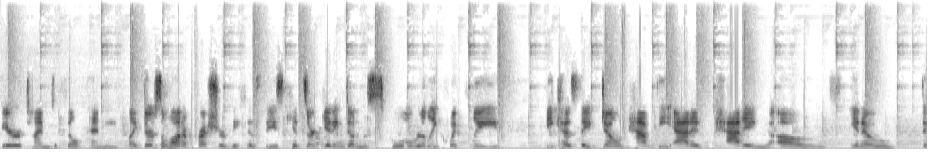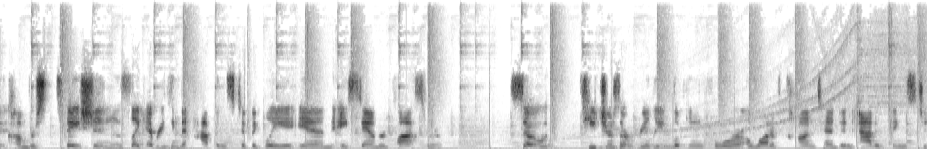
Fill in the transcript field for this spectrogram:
airtime to fill Penny. Like there's a lot of pressure because these kids are getting done with school really quickly because they don't have the added padding of, you know, the conversations, like everything that happens typically in a standard classroom. So teachers are really looking for a lot of content and added things to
